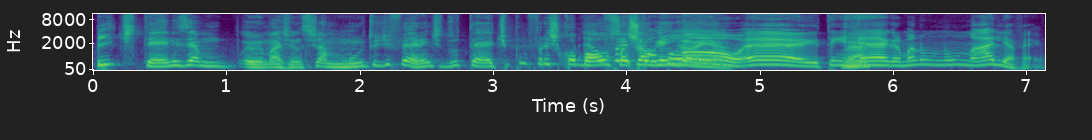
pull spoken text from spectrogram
Beach tênis é, eu imagino, seja muito diferente do tênis. Tipo um frescobol, É um só que alguém ganha. É, e tem Né? regra, mas não, não malha, velho.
